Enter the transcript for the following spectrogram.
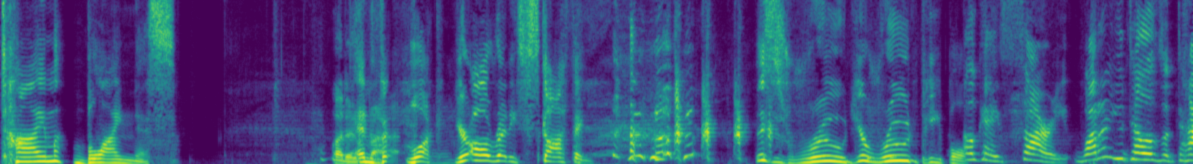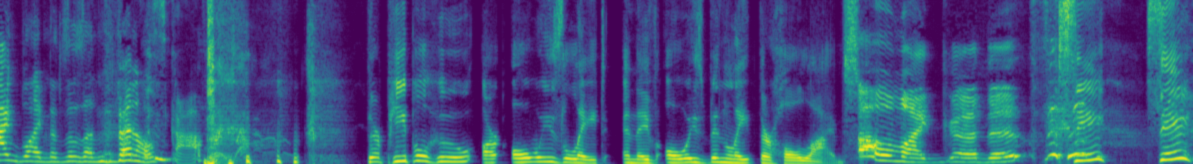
time blindness. What is And that? v- look, you're already scoffing. this is rude. You're rude, people. Okay, sorry. Why don't you tell us what time blindness is and then I'll scoff? There are people who are always late and they've always been late their whole lives. oh my goodness. See? See?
